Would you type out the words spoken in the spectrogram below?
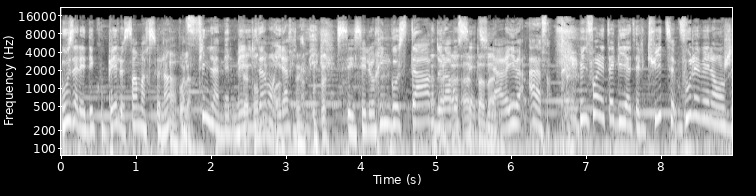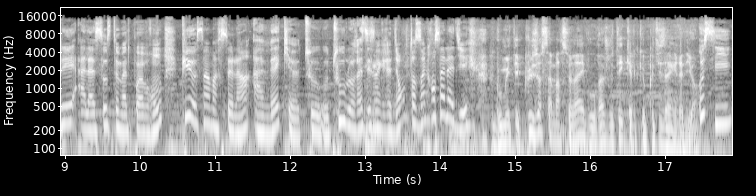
vous allez découper le Saint-Marcelin Ah, voilà. en fines lamelles. Mais évidemment, il arrive. C'est c'est le Ringo Starr de la recette. Il arrive à la fin. Une fois les tagliatelles cuites, vous les mélangez à la sauce tomate poivron, puis au Saint-Marcelin avec euh, tout, tout le reste des ingrédients dans un grand saladier. Vous mettez plusieurs Saint-Marcelin et vous rajoutez quelques petits ingrédients. Aussi.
